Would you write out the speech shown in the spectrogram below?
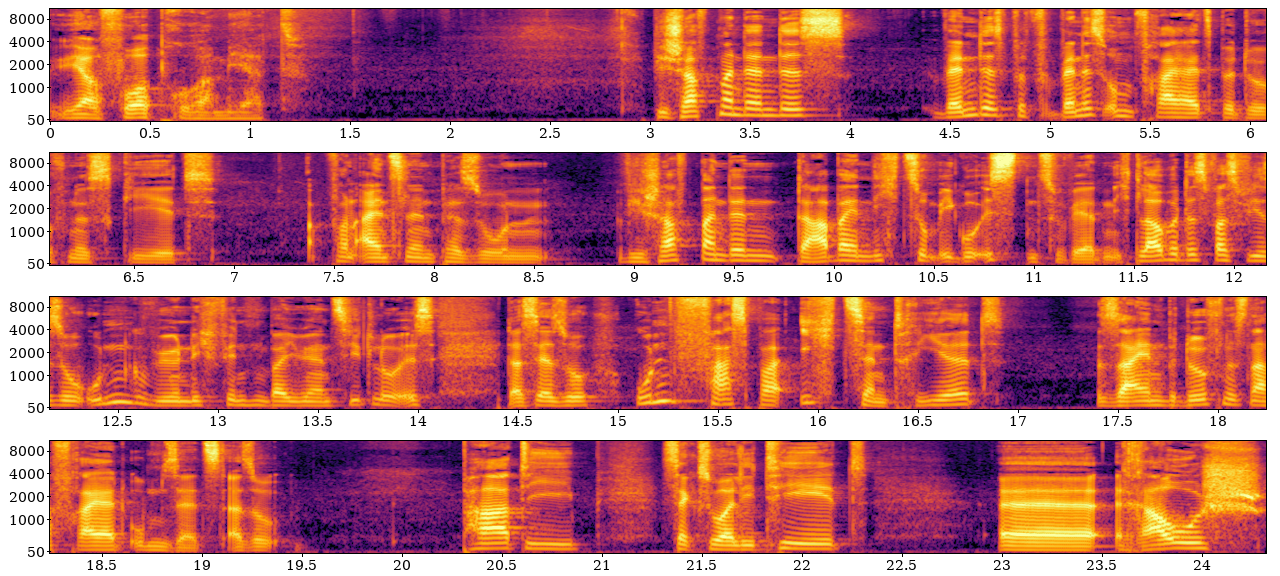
ja, vorprogrammiert. Wie schafft man denn das, wenn, das, wenn es um Freiheitsbedürfnis geht, von einzelnen Personen. Wie schafft man denn dabei nicht zum Egoisten zu werden? Ich glaube, das, was wir so ungewöhnlich finden bei Julian Zietlow, ist, dass er so unfassbar ich-zentriert sein Bedürfnis nach Freiheit umsetzt. Also Party, Sexualität, äh, Rausch,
